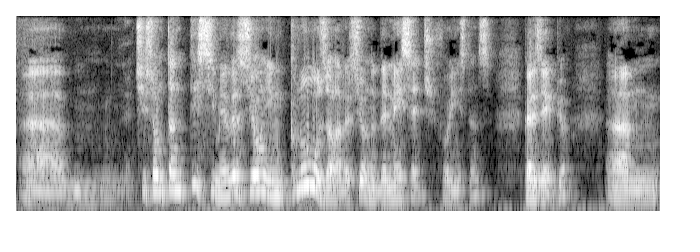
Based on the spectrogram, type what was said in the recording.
Uh, ci sono tantissime versioni, inclusa la versione The Message, for instance, per esempio, um,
